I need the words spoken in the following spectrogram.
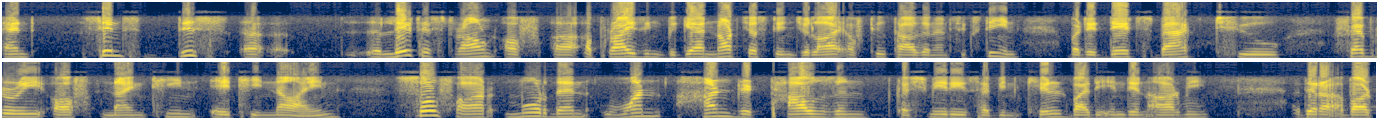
And since this uh, the latest round of uh, uprising began not just in July of 2016, but it dates back to February of 1989. So far, more than 100,000 Kashmiris have been killed by the Indian Army. There are about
